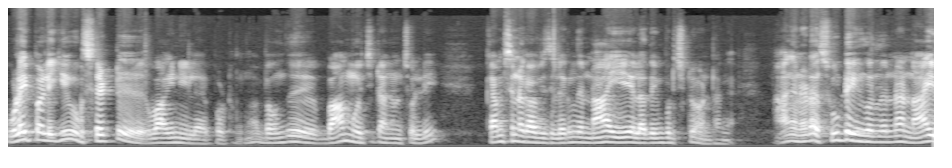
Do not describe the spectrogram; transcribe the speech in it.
உழைப்பாளிக்கு ஒரு செட்டு வாகினியில் போட்டிருந்தோம். இப்போ வந்து பாம்பு வச்சுட்டாங்கன்னு சொல்லி கமிஷனர் ஆஃபீஸ்லேருந்து நாய் எல்லாத்தையும் பிடிச்சிட்டு வந்துட்டாங்க. நாங்கள் என்னடா ஷூட்டிங் வந்தோன்னா நாய்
